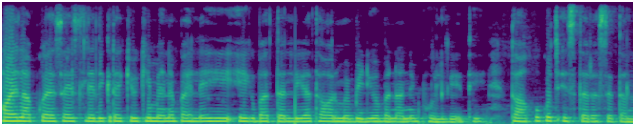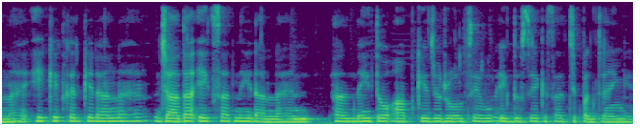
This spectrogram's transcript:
ऑयल आपको ऐसा इसलिए दिख रहा है क्योंकि मैंने पहले ही एक बार तल लिया था और मैं वीडियो बनाने भूल गई थी। तो आपको कुछ इस तरह से तलना है। एक एक करके डालना है। ज़्यादा एक साथ नहीं डालना है। नहीं तो आपके जो रोल्स हैं वो एक दूसरे के साथ चिपक जाएँगे।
